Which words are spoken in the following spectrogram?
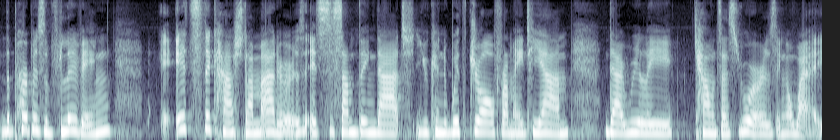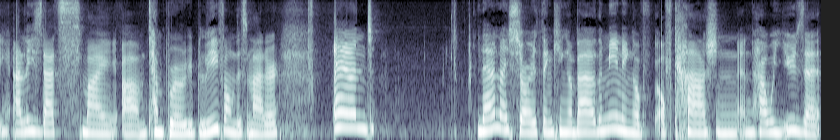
the purpose of living, it's the cash that matters. It's something that you can withdraw from ATM that really counts as yours in a way. At least that's my um, temporary belief on this matter. And then I started thinking about the meaning of, of cash and, and how we use it.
